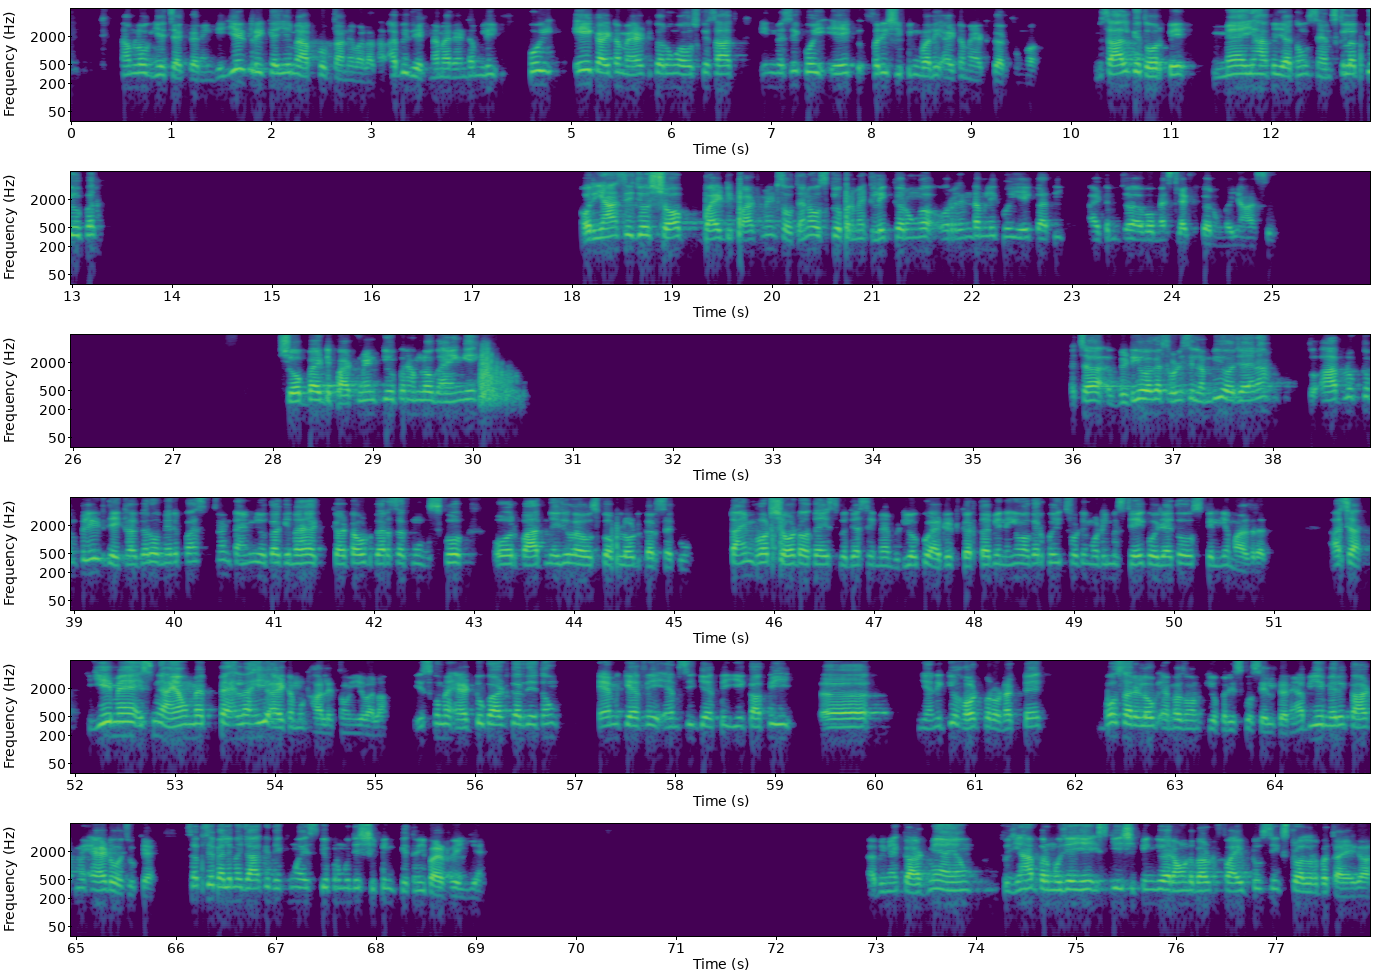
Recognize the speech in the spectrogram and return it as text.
हम लोग ये चेक करेंगे। ये ट्रिक है, ये मैं आपको बताने वाला था। अभी देखना, मैं रैंडमली कोई एक आइटम ऐड करूँगा, उसके साथ इनमें से कोई एक फ्री शिपिंग वाली आइटम ऐड कर दूँगा। मिसाल के तौर पे मैं यहाँ पे जाता हूँ सैम्स क्लब के ऊपर। और यहाँ से जो शॉप बाय डिपार्टमेंट्स होते हैं ना, उसके ऊपर मैं क्लिक करूँगा और रेंडमली कोई एक आदि आइटम जो है वो मैं सिलेक्ट करूँगा यहाँ से। शॉप बाय डिपार्टमेंट के ऊपर हम लोग आएँगे। अच्छा वीडियो अगर थोड़ी सी लंबी हो जाए ना तो आप लोग कंप्लीट देखा करो। मेरे पास इतना टाइम नहीं होता कि मैं कट आउट कर सकूँ उसको और बाद में जो है उसको अपलोड कर सकूँ। टाइम बहुत शॉर्ट होता है, इस वजह से मैं वीडियो को एडिट करता भी नहीं हूँ। अगर कोई छोटी मोटी मिस्टेक हो जाए तो उसके लिए माजरत। अच्छा ये मैं इसमें आया हूँ, मैं पहला ही आइटम उठा लेता हूँ, ये वाला। इसको मैं एड टू कार्ट कर देता हूँ। M cafe M C cafe ये काफ़ी यानी कि हॉट प्रोडक्ट है। बहुत सारे लोग अमेजोन के ऊपर इसको सेल करें अब ये मेरे कार्ट में ऐड हो चुका है। सबसे पहले मैं जाके देखूँगा, इसके ऊपर मुझे शिपिंग कितनी पड़ रही है। अभी मैं कार्ट में आया हूँ। तो यहाँ पर मुझे ये इसकी शिपिंग जो around about five two six dollar बताएगा।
